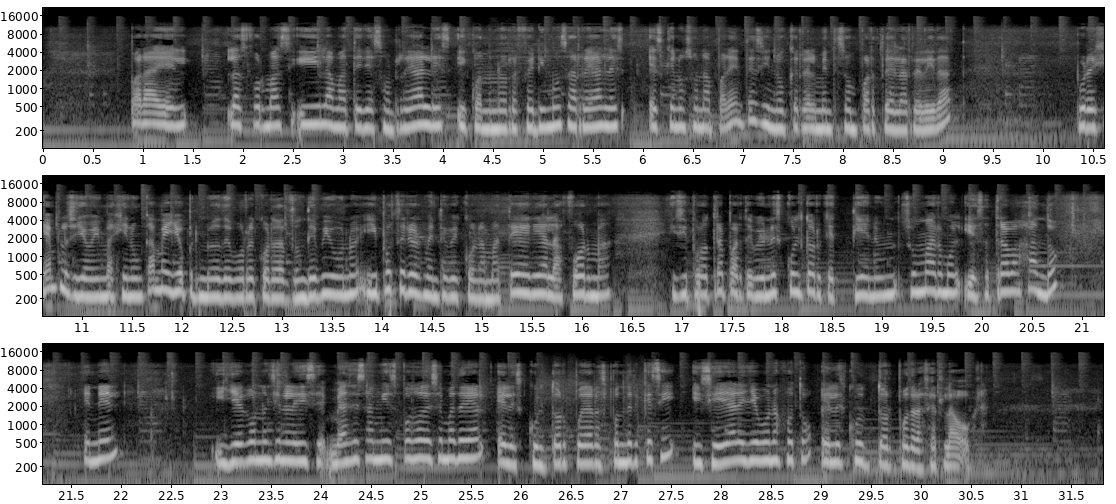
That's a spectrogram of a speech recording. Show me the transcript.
Para él las formas y la materia son reales y cuando nos referimos a reales es que no son aparentes, sino que realmente son parte de la realidad. Por ejemplo, si yo me imagino un camello, primero debo recordar dónde vi uno y posteriormente ubico la materia, la forma. Y si por otra parte vi un escultor que tiene su mármol y está trabajando en él y llega una anciana y le dice, ¿me haces a mi esposo de ese material? El escultor puede responder que sí y si ella le lleva una foto, el escultor podrá hacer la obra.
